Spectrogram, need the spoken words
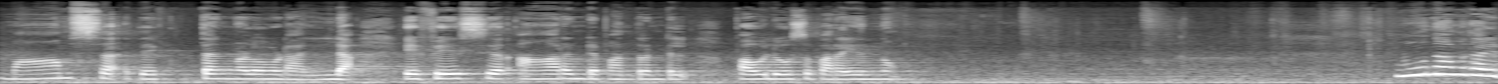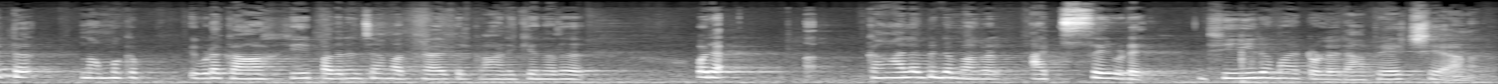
മാംസ രക്തങ്ങളോടല്ല. എഫേസ്യർ ആറിന്റെ പന്ത്രണ്ടിൽ പൗലോസ് പറയുന്നു മൂന്നാമതായിട്ട് നമുക്ക് ഇവിടെ കാ ഈ പതിനഞ്ചാം അധ്യായത്തിൽ കാണിക്കുന്നത് ഒരു കാലബിന്റെ മകൾ അക്സയുടെ ധീരമായിട്ടുള്ള ഒരു അപേക്ഷയാണ്.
